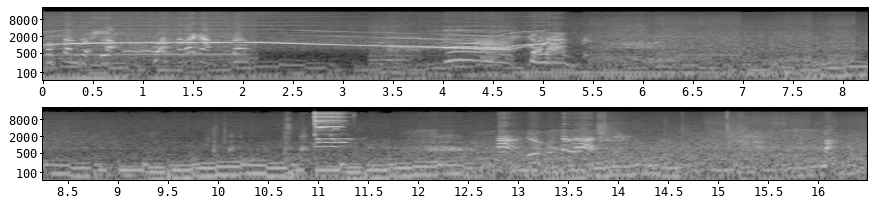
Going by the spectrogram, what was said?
portando la quarta ragazza. Oh, lag. Ah, devo portare altri. Ma.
